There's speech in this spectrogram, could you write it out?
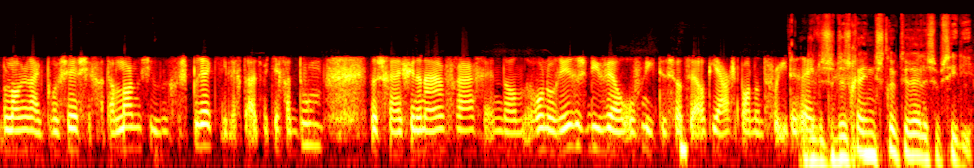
belangrijk proces. Je gaat daar langs, je doet een gesprek, je legt uit wat je gaat doen. Dan schrijf je een aanvraag en dan honoreren ze die wel of niet. Dus dat is elk jaar spannend voor iedereen. Dus is geen structurele subsidie?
